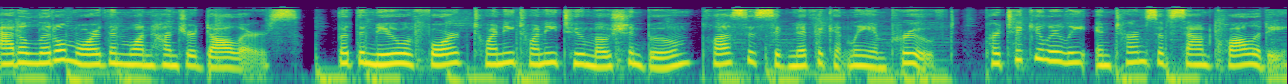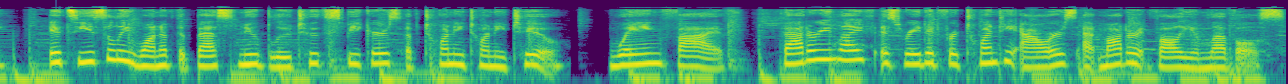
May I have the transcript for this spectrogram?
at a little more than $100. But the new A4 2022 Motion Boom Plus is significantly improved, particularly in terms of sound quality. It's easily one of the best new Bluetooth speakers of 2022. Weighing 5. Battery life is rated for 20 hours at moderate volume levels.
